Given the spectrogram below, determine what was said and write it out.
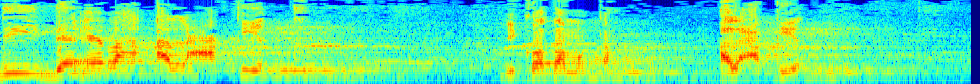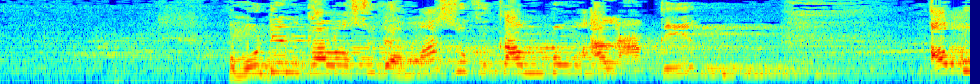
di daerah Al-Aqiq di kota Mekah Al-Aqiq Kemudian kalau sudah masuk ke kampung Al-Aqib, Abu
